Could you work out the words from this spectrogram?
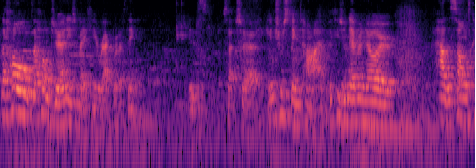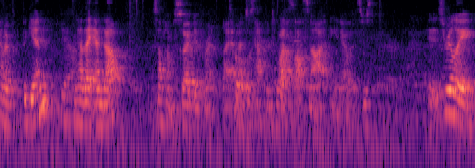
the whole the whole journey to making a record. I think is such a interesting time because you never know how the songs kind of begin Yeah. and how they end up. Sometimes so different. Like and that just happened to us last night. You know, it's just it's really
